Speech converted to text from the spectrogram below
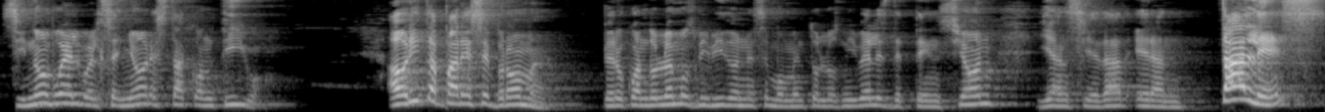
si no vuelvo, el Señor está contigo. Ahorita parece broma, pero cuando lo hemos vivido en ese momento, los niveles de tensión y ansiedad eran tales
